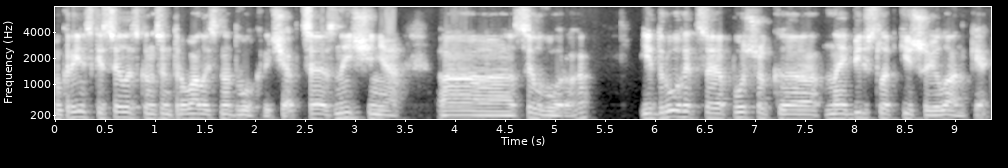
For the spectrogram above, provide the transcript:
українські сили сконцентрувались на двох речах: це знищення е, сил ворога. І друге це пошук е, найбільш слабкішої ланки е,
